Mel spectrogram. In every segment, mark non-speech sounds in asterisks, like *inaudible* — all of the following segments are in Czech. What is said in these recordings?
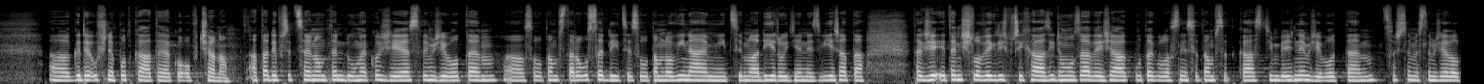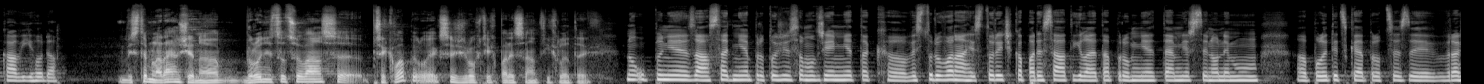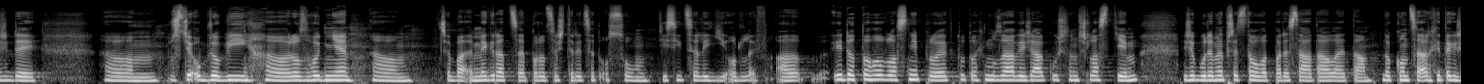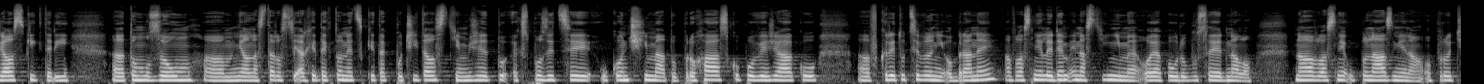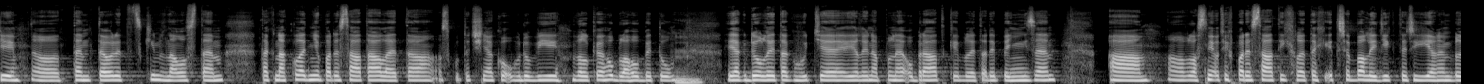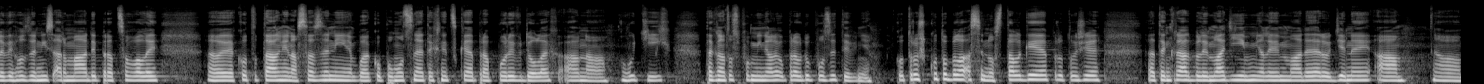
eh, kde už nepotkáte jako občana. A tady přece jenom ten dům jako žije svým životem, eh, jsou tam starou sedlíci, jsou tam noví nájemníci, mladí rodiny, zvířata. Takže i ten člověk, když přichází do muzea věžáků, tak vlastně se tam setká s tím běžným životem, což si myslím, že je velká výhoda. Vy jste mladá žena. Bylo něco, co vás překvapilo, jak se žilo v těch 50. letech? No úplně zásadně, protože samozřejmě tak eh, vystudovaná historička 50. léta pro mě téměř synonymum eh, politické procesy, vraždy, ehm, prostě období eh, rozhodně ehm, třeba emigrace po roce 48, tisíce lidí odliv. A i do toho vlastně projektu těch muzea věžáků jsem šla s tím, že budeme představovat 50. léta. Dokonce architekt Žalský, který eh, to muzeum eh, měl na starosti architektonicky, tak počítal s tím, že tu expozici ukončíme a tu procházku po věžáku eh, v krytu civilní obrany a vlastně lidem i nastíníme, o jakou dobu se jednalo. No a vlastně úplná změna. Oproti těm teoretickým znalostem, tak nakladně 50. léta skutečně jako období velkého blahobytu. Hmm. Jak doly, tak hutě jeli na plné obrátky, byly tady peníze a vlastně o těch 50. letech i třeba lidi, kteří nevím, byli vyhození z armády, pracovali e, jako totálně nasazený nebo jako pomocné technické prapory v dolech a na hutích, tak na to vzpomínali opravdu pozitivně. Jako trošku to byla asi nostalgie, protože e, tenkrát byli mladí, měli mladé rodiny a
